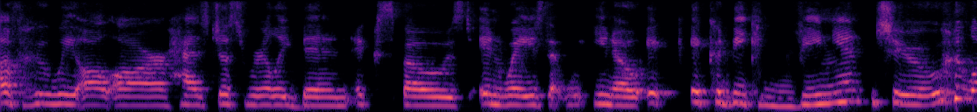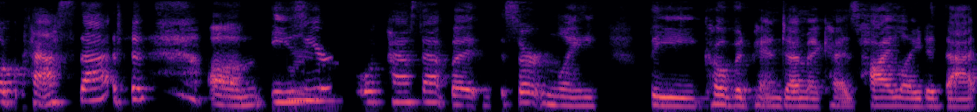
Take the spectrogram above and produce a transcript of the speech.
of who we all are has just really been exposed in ways that you know it, it could be convenient to look past that um, easier to look past that but certainly the covid pandemic has highlighted that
